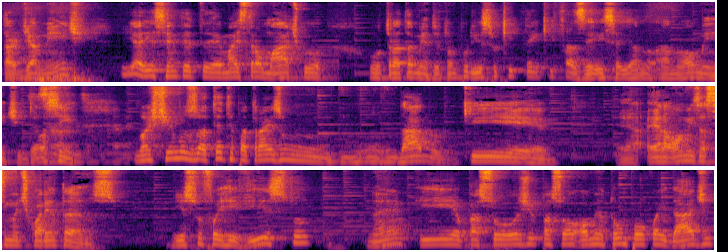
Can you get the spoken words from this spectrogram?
tardiamente, e aí sempre é mais traumático o tratamento. Então, por isso que tem que fazer isso aí anu- anualmente. Então, assim, nós tínhamos até tempo atrás um, um- um dado que é, era homens acima de 40 anos. Isso foi revisto, né? E passou hoje passou aumentou um pouco a idade,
